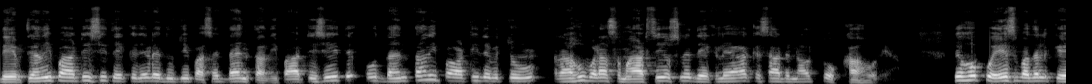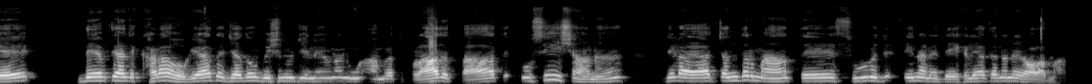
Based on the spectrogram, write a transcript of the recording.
ਦੇਵਤਿਆਂ ਦੀ ਪਾਰਟੀ ਸੀ ਤੇ ਇੱਕ ਜਿਹੜੇ ਦੂਜੀ ਪਾਸੇ ਦੈਂਤਾਂ ਦੀ ਪਾਰਟੀ ਸੀ ਤੇ ਉਹ ਦੈਂਤਾਂ ਦੀ ਪਾਰਟੀ ਦੇ ਵਿੱਚੋਂ ਰਾਹੂ ਬੜਾ ਸਮਾਰਟ ਸੀ, ਉਸਨੇ ਦੇਖ ਲਿਆ ਕਿ ਸਾਡੇ ਨਾਲ ਧੋਖਾ ਹੋ ਰਿਹਾ। ਤੇ ਉਹ ਭੇਸ ਬਦਲ ਕੇ ਦੇਵਤਿਆਂ 'ਚ ਖੜਾ ਹੋ ਗਿਆ ਤੇ ਜਦੋਂ ਵਿਸ਼ਨੂੰ ਜੀ ਨੇ ਉਹਨਾਂ ਨੂੰ ਅੰਮ੍ਰਿਤ ਪਿਲਾ ਦਿੱਤਾ ਤੇ ਉਸੇ ਛਣ ਜਿਹੜਾ ਆ ਚੰਦਰਮਾ ਤੇ ਸੂਰਜ ਇਹਨਾਂ ਨੇ ਦੇਖ ਲਿਆ ਤੇ ਇਹਨਾਂ ਨੇ ਰੌਲਾ ਮਾਰ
